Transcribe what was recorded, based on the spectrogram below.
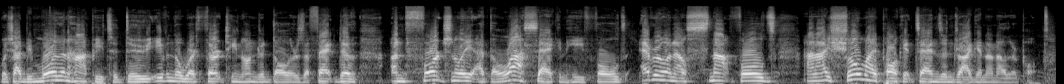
which I'd be more than happy to do, even though we're $1,300 effective. Unfortunately, at the last second, he folds. Everyone else snap folds, and I show my pocket tens and drag in another pot.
